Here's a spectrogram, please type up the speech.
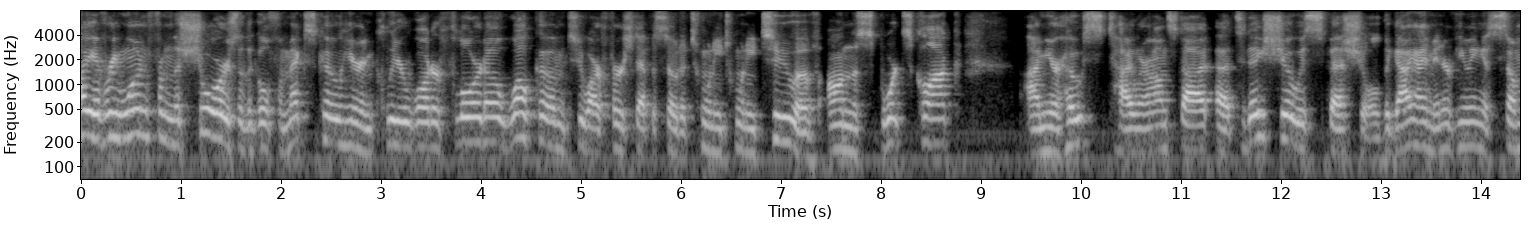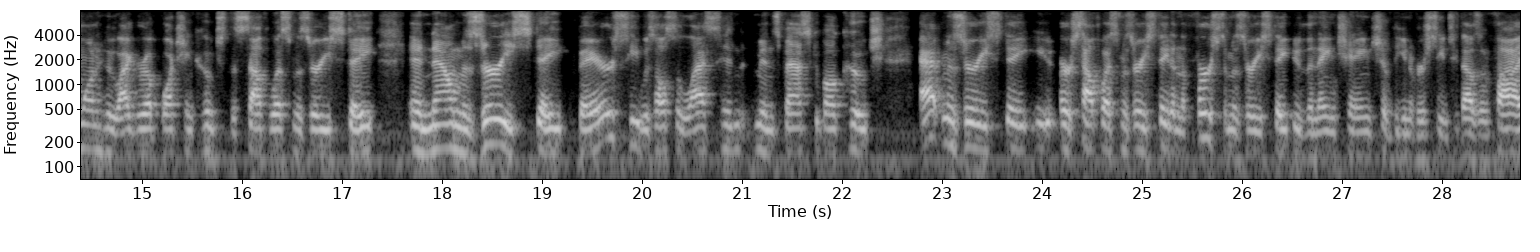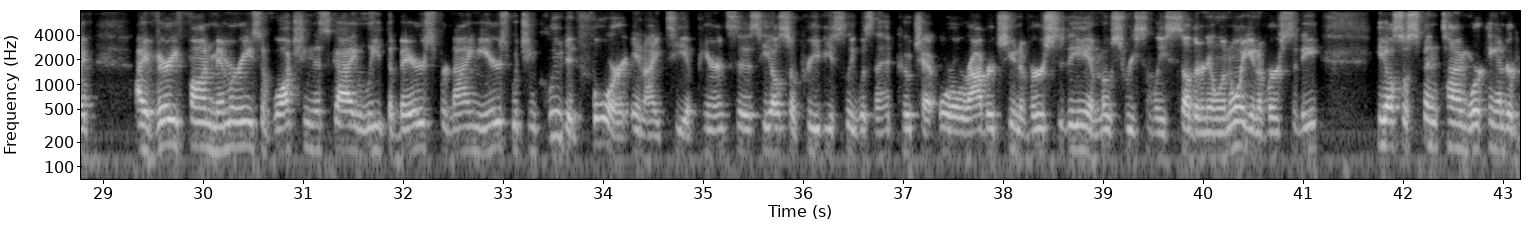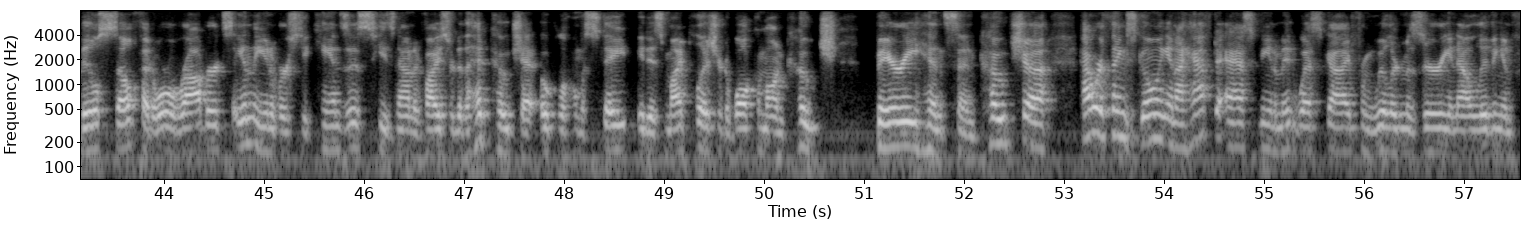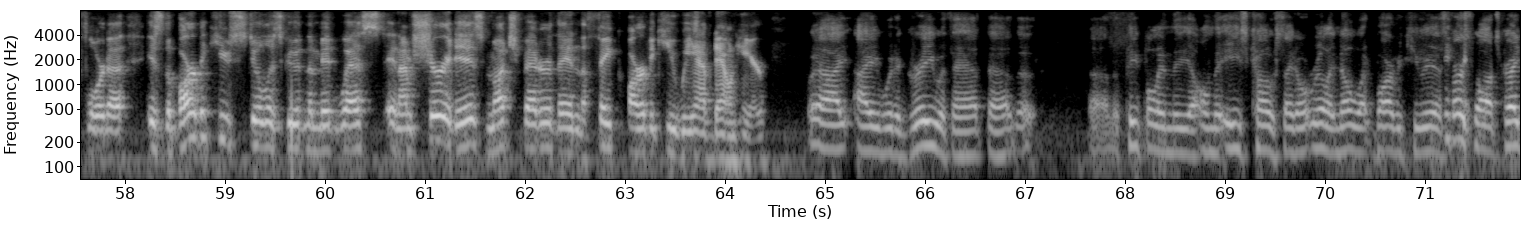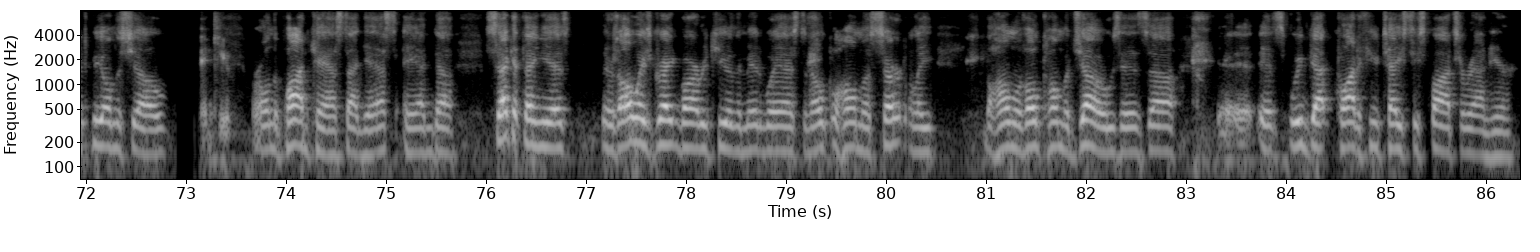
Hi, everyone from the shores of the Gulf of Mexico here in Clearwater, Florida. Welcome to our first episode of 2022 of On the Sports Clock. I'm your host, Tyler Onstadt. Uh, today's show is special. The guy I'm interviewing is someone who I grew up watching coach the Southwest Missouri State and now Missouri State Bears. He was also the last men's basketball coach at Missouri State or Southwest Missouri State and the first of Missouri State due to the name change of the university in 2005. I have very fond memories of watching this guy lead the Bears for nine years, which included four NIT appearances. He also previously was the head coach at Oral Roberts University and most recently Southern Illinois University. He also spent time working under Bill Self at Oral Roberts and the University of Kansas. He's now an advisor to the head coach at Oklahoma State. It is my pleasure to welcome on Coach Barry Henson. Coach, uh, how are things going? And I have to ask, being a Midwest guy from Willard, Missouri, and now living in Florida, is the barbecue still as good in the Midwest? And I'm sure it is much better than the fake barbecue we have down here. Well, I, I would agree with that. Uh, the uh, the people in the uh, on the East Coast they don't really know what barbecue is. First of all, it's great to be on the show. Thank you. Or on the podcast, I guess. And uh, second thing is, there's always great barbecue in the Midwest, and Oklahoma certainly the home of Oklahoma Joe's, is uh, it's we've got quite a few tasty spots around here.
